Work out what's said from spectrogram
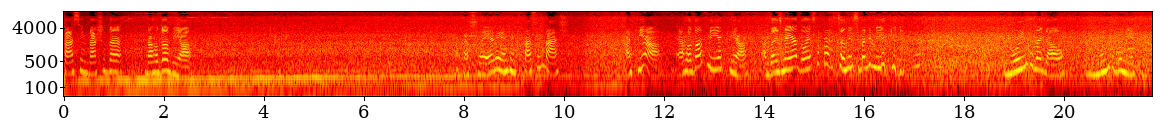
passa embaixo da, da rodovia, ó. A cachoeira e a gente passa embaixo. Aqui, ó. É a rodovia aqui, ó. A 262 tá passando em cima de mim aqui. Muito legal. Muito bonito.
